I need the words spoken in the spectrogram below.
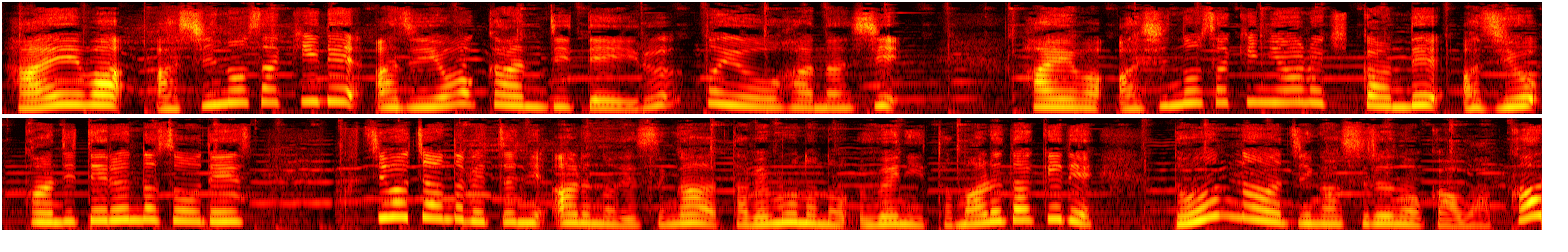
ハエは足の先で味を感じているというお話。ハエは足の先にある器官で味を感じているんだそうです。口はちゃんと別にあるのですが食べ物の上に止まるだけでどんな味がするのか分か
